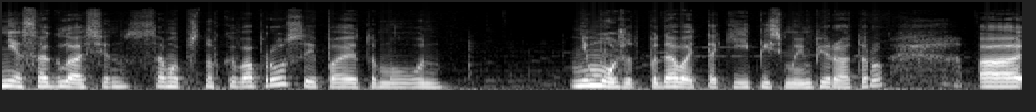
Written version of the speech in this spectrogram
не согласен с самой постановкой вопроса, и поэтому он не может подавать такие письма императору. А,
